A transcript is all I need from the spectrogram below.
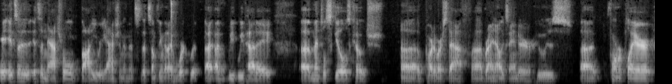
it, it's a it's a natural body reaction, and that's that's something that I've worked with. I, have we, we've had a, a, mental skills coach, uh, a part of our staff, uh, Brian Alexander, who is a former player.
